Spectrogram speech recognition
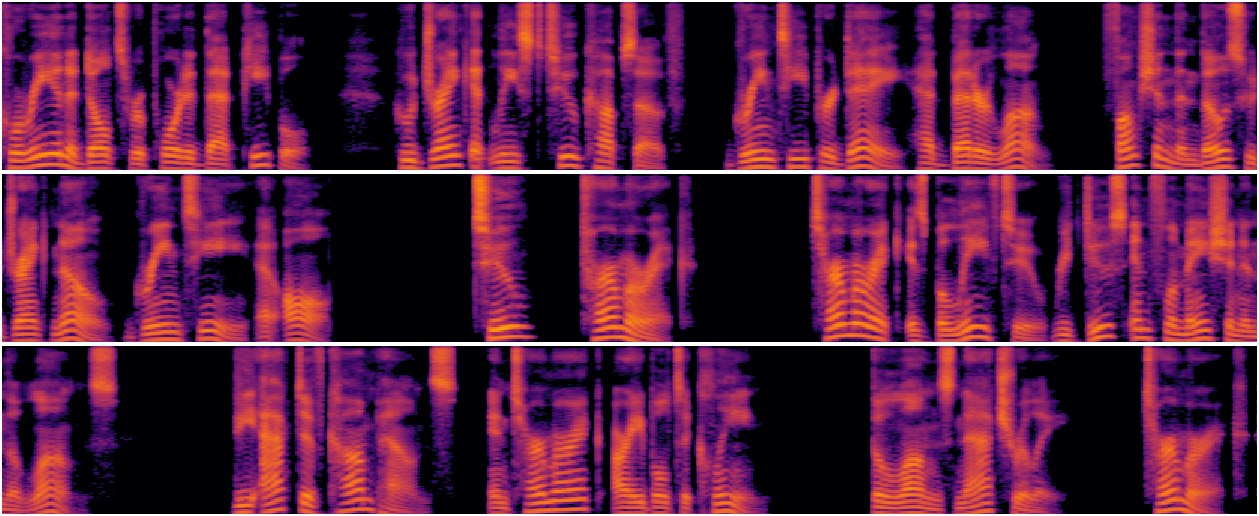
Korean adults reported that people who drank at least two cups of green tea per day had better lung function than those who drank no green tea at all. 2. Turmeric. Turmeric is believed to reduce inflammation in the lungs. The active compounds in turmeric are able to clean the lungs naturally. Turmeric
